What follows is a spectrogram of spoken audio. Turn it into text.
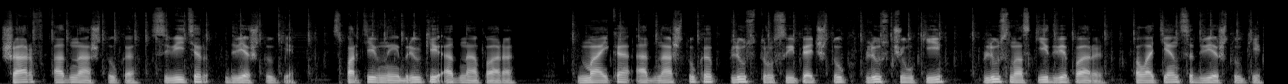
шарф – одна штука, свитер – две штуки, спортивные брюки – одна пара, майка – одна штука, плюс трусы – пять штук, плюс чулки, плюс носки – две пары, полотенце – две штуки,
